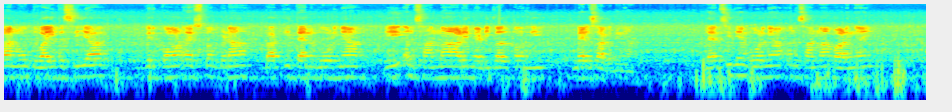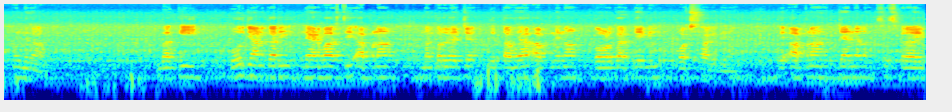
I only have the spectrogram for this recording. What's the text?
ਤੁਹਾਨੂੰ ਦਵਾਈ ਦੱਸੀ ਆ ਵਿਰਕੌਨ ਐਸ ਤੋਂ ਬਿਨਾ? ਬਾਕੀ ਤਿੰਨ ਗੋਲੀਆਂ ਇਹ ਇਨਸਾਨਾਂ ਵਾਲੇ ਮੈਡੀਕਲ ਤੋਂ ਹੀ ਮਿਲ ਸਕਦੀਆਂ। ਲੈਂਸੀ ਦੀਆਂ ਗੋਲੀਆਂ ਇਨਸਾਨਾਂ ਵਾਲੀਆਂ ਹੀ ਹੁੰਦੀਆਂ। ਬਾਕੀ ਹੋਰ ਜਾਣਕਾਰੀ ਲੈਣ ਵਾਸਤੇ ਆਪਣਾ ਨੰਬਰ ਵਿੱਚ ਦਿੱਤਾ ਹੋਇਆ, ਆਪਣੇ ਨਾਲ ਕਾਲ ਕਰਕੇ ਵੀ ਪੁੱਛ ਸਕਦੇ ਹੋ ਤੇ ਆਪਣਾ ਚੈਨਲ ਸਬਸਕ੍ਰਾਈਬ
